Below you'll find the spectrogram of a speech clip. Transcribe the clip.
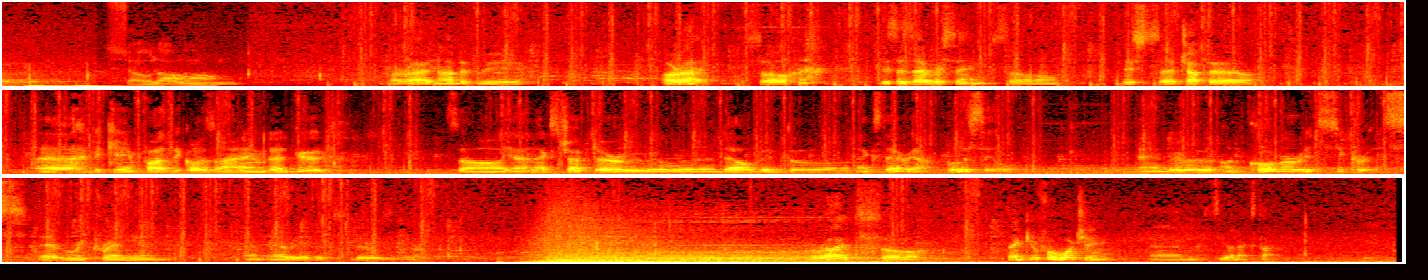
So long. All right. Now that we. All right. So this is everything. So this uh, chapter uh, became fast because I'm that good. So yeah, next chapter we will uh, delve into next area, Oolacile, and we will uncover its secrets, every cranny and area that there is there. All right, so thank you for watching, and see you next time.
